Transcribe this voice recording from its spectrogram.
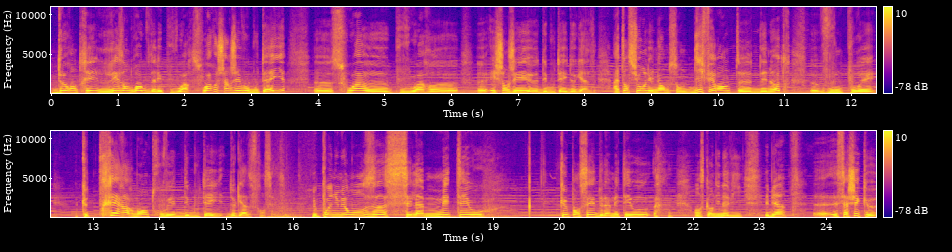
de rentrer les endroits où vous allez pouvoir soit recharger vos bouteilles, euh, soit euh, pouvoir échanger des bouteilles de gaz. Attention, les normes sont différentes des nôtres. vous ne pourrez que très rarement trouver des bouteilles de gaz françaises. Le point numéro 11, c'est la météo. Que penser de la météo en Scandinavie? Eh bien, euh, sachez que euh,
